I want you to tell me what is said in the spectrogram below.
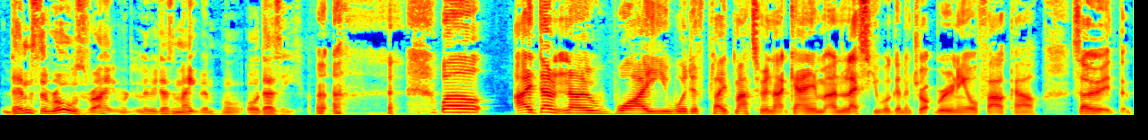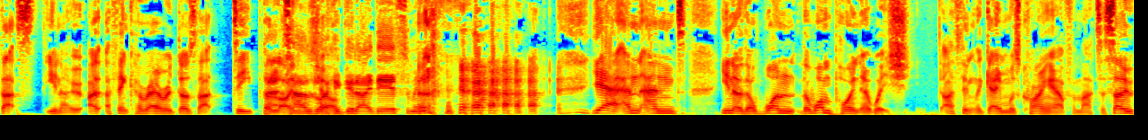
Them's the rules, right? Louis doesn't make them, or, or does he? Well, I don't know why you would have played Mata in that game unless you were going to drop Rooney or Falcao. So that's, you know, I, I think Herrera does that deeper That sounds job. like a good idea to me. yeah, and and you know the one the one point at which I think the game was crying out for Mata. So,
